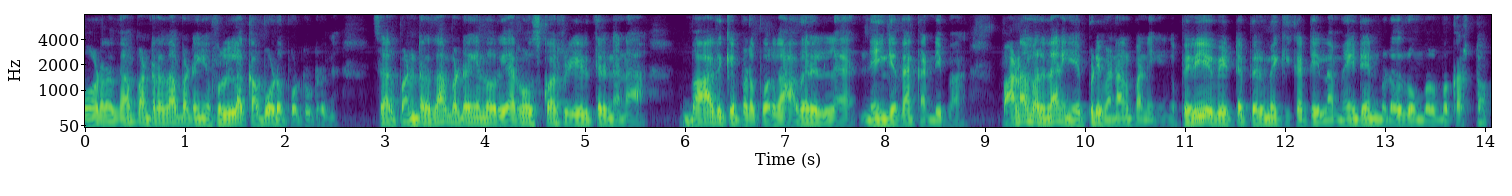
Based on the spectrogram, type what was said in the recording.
போடுறது தான் பண்ணுறது தான் பண்ணுறீங்க ஃபுல்லாக கபோர்டை போட்டு விட்ருங்க சார் பண்ணுறது தான் பண்ணுறீங்க இன்னும் ஒரு இரநூறு ஸ்கொயர் ஃபீட் எடுத்துருங்கன்னா பாதிக்கப்பட போகிறது அவர் இல்லை நீங்கள் தான் கண்டிப்பாக பணம் இருந்தால் நீங்கள் எப்படி வேணாலும் பண்ணிக்கோங்க. பெரிய வீட்டை பெருமைக்கு கட்டிடலாம். மெயின்டைன் பண்ணுறது ரொம்ப ரொம்ப கஷ்டம்.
